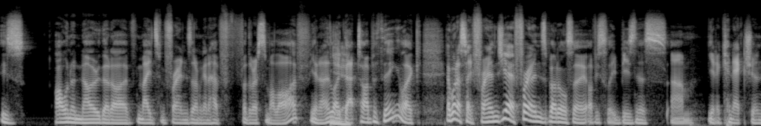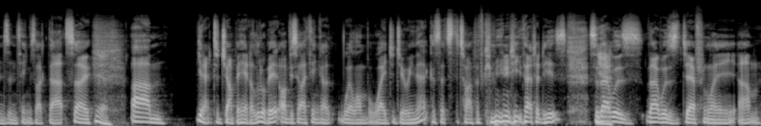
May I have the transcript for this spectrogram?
is I want to know that I've made some friends that I'm going to have for the rest of my life, you know, like Yeah. that type of thing. Like, and when I say friends, yeah, friends, but also obviously business, um, you know, connections and things like that. So, Yeah. um, you know, to jump ahead a little bit, obviously, I think I'm well on the way to doing that because that's the type of community that it is. So that was that was definitely um,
